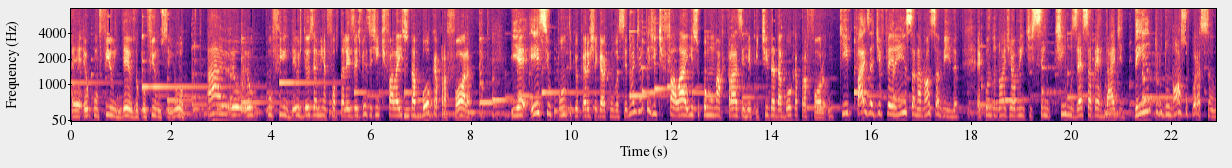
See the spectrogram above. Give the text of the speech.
é, eu confio em Deus, eu confio no Senhor. Ah, eu, eu, eu confio em Deus, Deus é a minha fortaleza. Às vezes a gente fala isso da boca para fora, e é esse o ponto que eu quero chegar com você. Não adianta a gente falar isso como uma frase repetida da boca para fora. O que faz a diferença na nossa vida é quando nós realmente sentimos essa verdade dentro do nosso coração.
